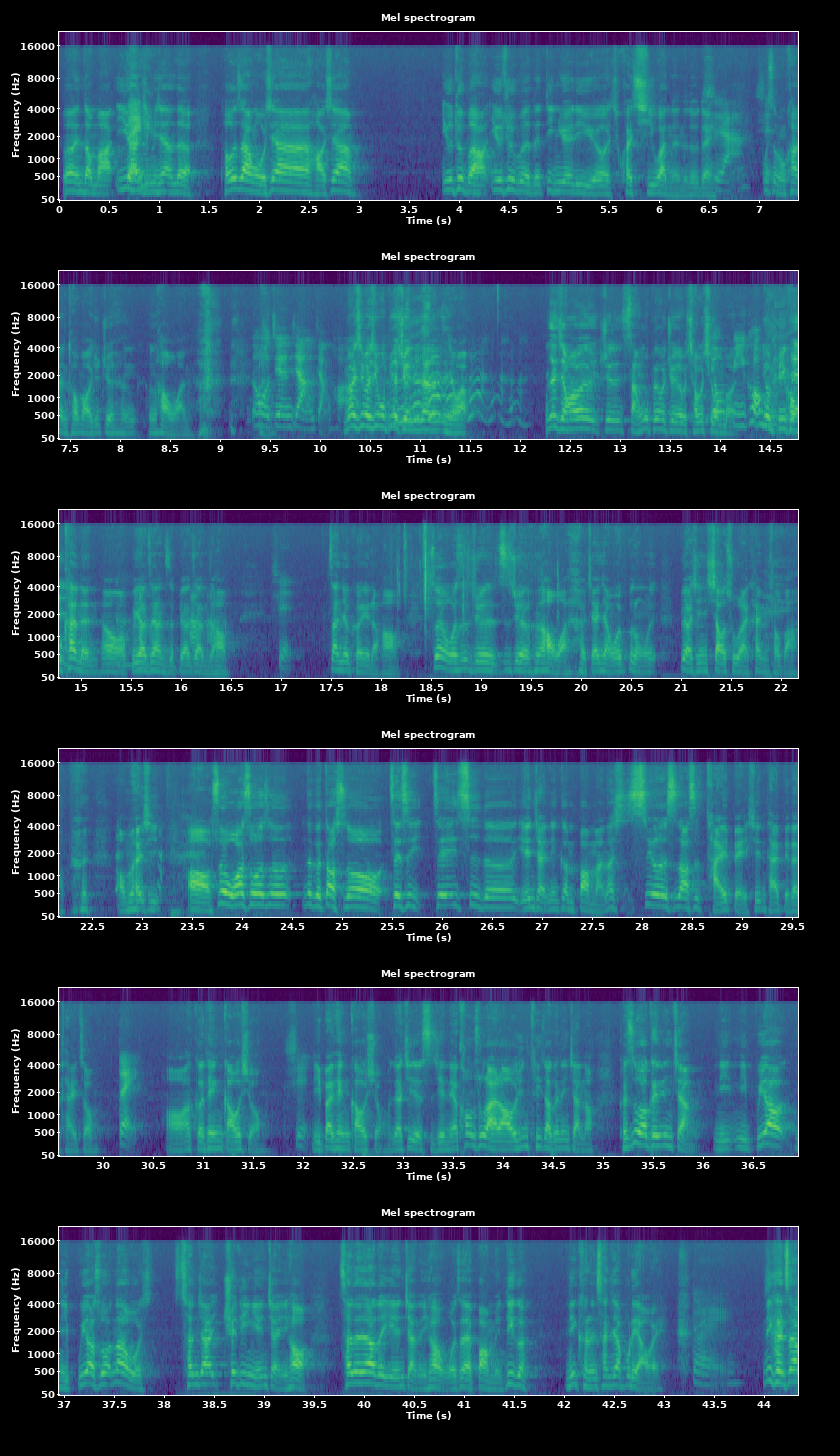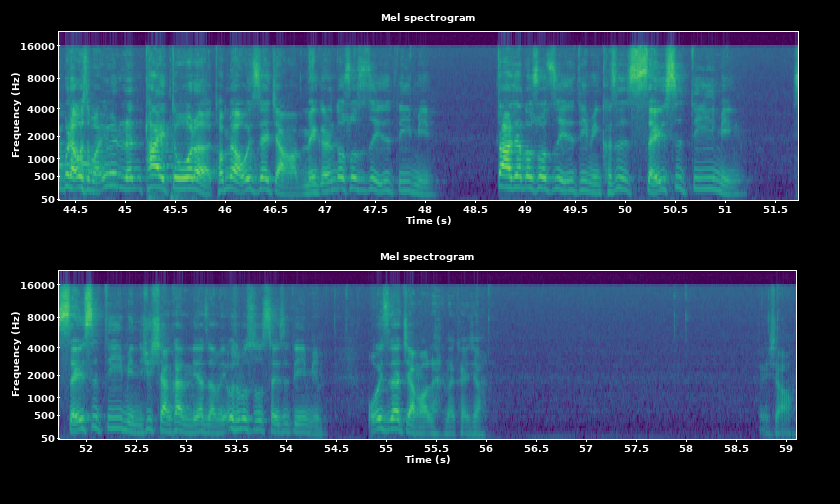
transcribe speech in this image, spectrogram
你懂吗？一月行情没现在热，头事长我现在好像 YouTube 啊，YouTube 的订阅率也有快七万人了，对不对？是啊。为什么看你头发我就觉得很很好玩？那我今天这样讲话，没关系，没关系，我比较喜欢你这样讲话。你在讲话会觉得散户朋友觉得瞧不起我们，用鼻孔看人 哦，不要这样子，不要这样子哈。是，这样就可以了哈。所以我是觉得是觉得很好玩，讲讲我也不懂，不小心笑出来，看你头发，好没关系哦。所以我要说说那个到时候这次这一次的演讲一定更棒嘛。那四月二十四号是台北，先台北再台中。对。哦，隔天高雄。礼拜天高雄，你要记得时间，你要空出来了。我已经提早跟你讲了。可是我要跟你讲，你你不要你不要说，那我参加确定演讲以后，参加到的演讲以后，我再来报名。第一个，你可能参加不了，哎，对，你可能参加不了，为什么？因为人太多了。同秒？我一直在讲啊，每个人都说是自己是第一名，大家都说自己是第一名，可是谁是第一名？谁是第一名？你去想看，你要怎么？为什么说谁是第一名？我一直在讲哦，来来看一下，等一下啊。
